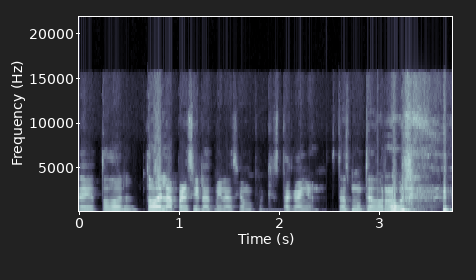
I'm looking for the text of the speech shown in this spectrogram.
eh, todo, el, todo el aprecio y la admiración porque está cañón. Estás muteado, Raúl.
